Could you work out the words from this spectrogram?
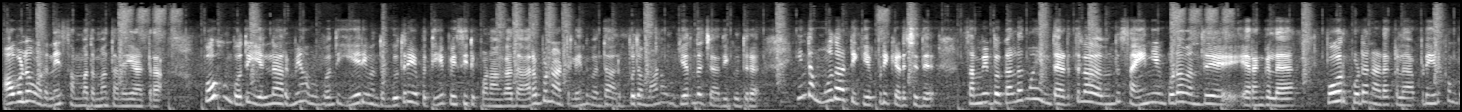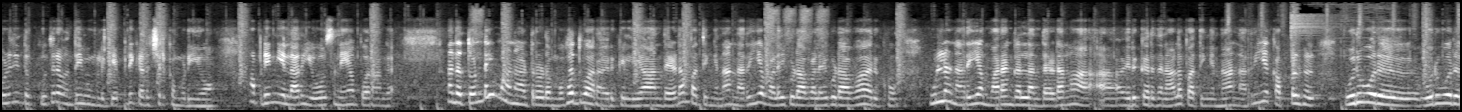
அவளும் உடனே சம்மதமா தலையாட்டுறா. போகும்போது எல்லாருமே அவங்க வந்து ஏறி வந்த குதிரையை பற்றியே பேசிட்டு போனாங்க. அது அரபு நாட்டிலேருந்து வந்து அற்புதமான உயர்ந்த ஜாதி குதிரை. இந்த மூதாட்டிக்கு எப்படி கிடைச்சிது? சமீப காலமாக இந்த இடத்துல வந்து சைன்யம் கூட வந்து இறங்கல போர் கூட நடக்கல. அப்படி இருக்கும் பொழுது இந்த குதிரை வந்து இவங்களுக்கு எப்படி கிடைச்சிருக்க முடியும்? அப்படின்னு எல்லாரும் யோசனையாக போறாங்க. அந்த தொண்டை மாநாட்டோட முகத்வாரம் இருக்கு இல்லையா? அந்த இடம் பார்த்தீங்கன்னா நிறைய வளைகுடா வளைகுடாவாக இருக்கும். உள்ள நிறைய மரங்கள் அந்த இடம்லாம் இருக்கிறதுனால பார்த்தீங்கன்னா நிறைய கப்பல்கள் ஒரு ஒரு ஒரு ஒரு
